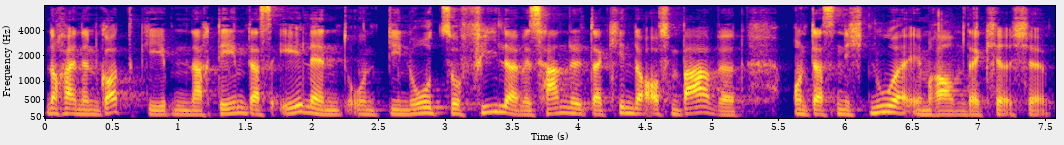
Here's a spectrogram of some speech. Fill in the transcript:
noch einen Gott geben, nachdem das Elend und die Not so vieler misshandelter Kinder offenbar wird und das nicht nur im Raum der Kirche.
